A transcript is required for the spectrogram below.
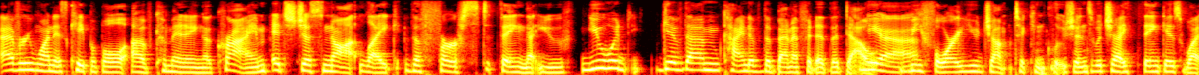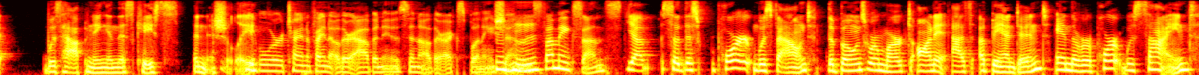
everyone is capable of committing a crime. It's just not like the first thing that you you would give them kind of the benefit of the doubt Yeah. before you jump to conclusions, which I think is what was happening in this case initially. People were trying to find other avenues and other explanations. Mm-hmm. That makes sense. Yep. So this report was found. The bones were marked on it as abandoned, and the report was signed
